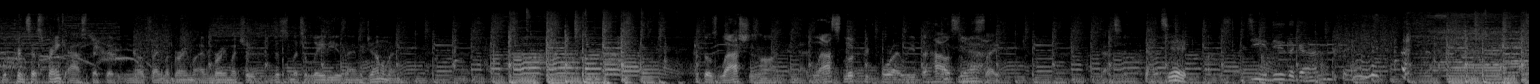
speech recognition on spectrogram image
The Princess Frank aspect of it, you know, it's like I'm very, I'm very much a, just as much a lady as I am a gentleman. Put those lashes on, and that last look before I leave the house, I'm just like, that's it. That's it. I'm just like, Do you do the gun thing?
